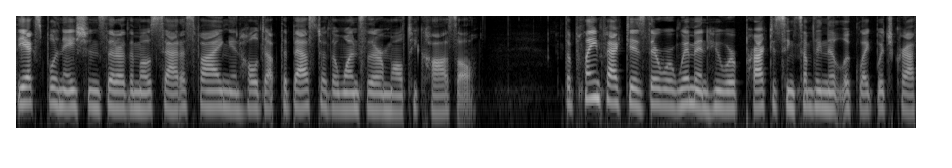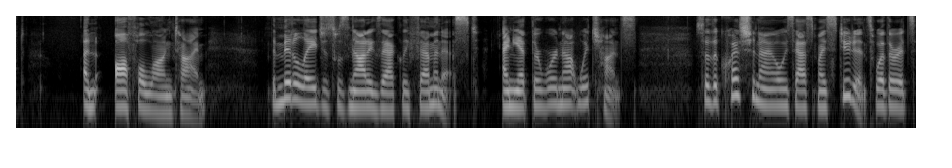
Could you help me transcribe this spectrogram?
the explanations that are the most satisfying and hold up the best are the ones that are multi-causal. The plain fact is there were women who were practicing something that looked like witchcraft an awful long time. The Middle Ages was not exactly feminist, and yet there were not witch hunts. So the question I always ask my students, whether it's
